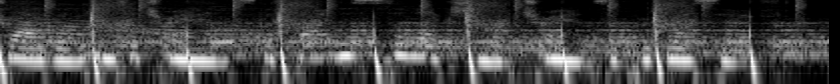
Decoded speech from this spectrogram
travel into trance, the finest selection of trance and progressive.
